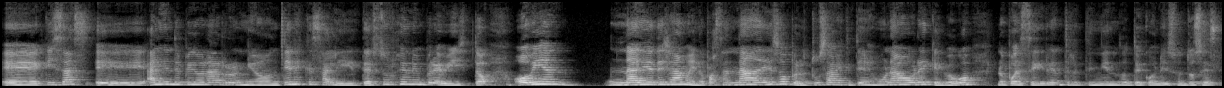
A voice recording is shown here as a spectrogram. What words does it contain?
eh, quizás eh, alguien te pide una reunión, tienes que salir, te surge un imprevisto, o bien nadie te llama y no pasa nada de eso, pero tú sabes que tienes una hora y que luego no puedes seguir entreteniéndote con eso. Entonces,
